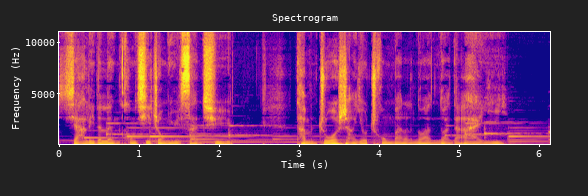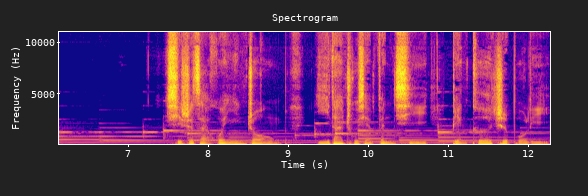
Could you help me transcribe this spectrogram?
家里的冷空气终于散去，他们桌上又充满了暖暖的爱意。其实，在婚姻中，一旦出现分歧，便搁置不理，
